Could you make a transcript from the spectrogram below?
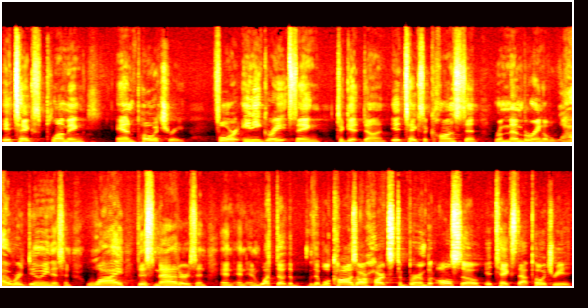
It takes plumbing and poetry for any great thing to get done. It takes a constant remembering of why we're doing this and why this matters and, and, and, and what the, the, that will cause our hearts to burn. But also, it takes that poetry,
